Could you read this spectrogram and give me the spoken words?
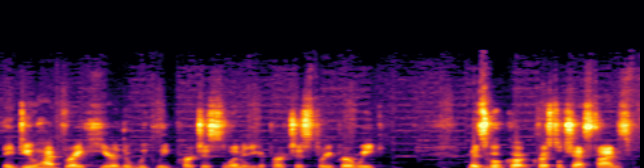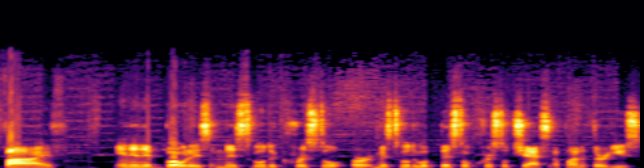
They do have right here the weekly purchase limit. You can purchase three per week. Mystical Crystal chest times five, and then a bonus mystical to crystal or mystical to abyssal crystal chest upon a third use.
